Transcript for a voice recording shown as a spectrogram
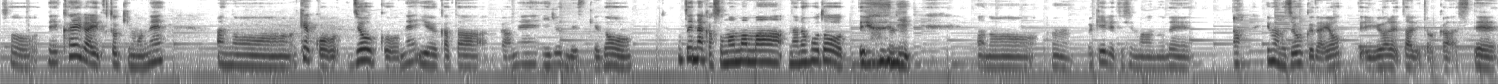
そう。で、海外行く時もね、あのー結構ジョークをね、言う方がね、いるんですけど、本当になんかそのまま、なるほどっていうふうに、あのーうん、受け入れてしまうので、あ、今のジョークだよって言われたりとかして、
